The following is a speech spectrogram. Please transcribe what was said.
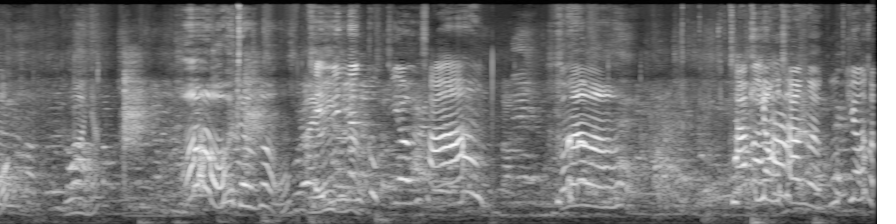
어? 뭐하냐? 어 잠깐 어? 아 여기구나 재밌는 쿠키 영상. 고마워 쿠키 영상은 쿠키 영상 별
